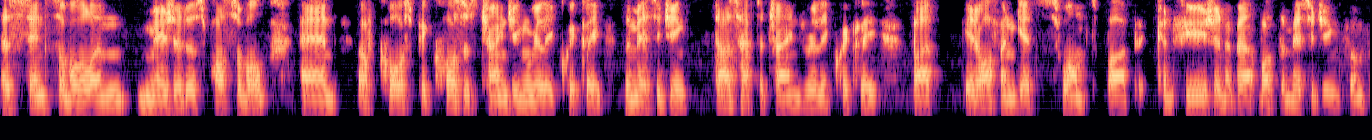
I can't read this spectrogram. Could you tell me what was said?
as sensible and measured as possible. And of course, because it's changing really quickly, the messaging does have to change really quickly, but it often gets swamped by confusion about what the messaging from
